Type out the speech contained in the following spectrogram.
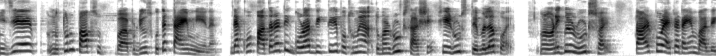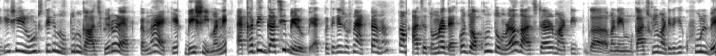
নিজে নতুন পাপস প্রডিউস করতে টাইম নিয়ে নেয়। দেখো, পাতাটা ঠিক গোড়ার দিক থেকে প্রথমে তোমার রুটস আসে, সেই রুটস ডেভেলপ হয়। মানে অনেকগুলো রুটস হয়। তারপর একটা টাইম বাদে গিয়ে সেই রুটস থেকে নতুন গাছ বেরোর একটা না একের বেশি মানে একাধিক গাছই বেরোবে। একটা থেকে সবসময় একটা না। তো আচ্ছা তোমরা দেখো, যখন তোমরা গাছটার মাটি মানে গাছগুলো মাটি থেকে খুলবে,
